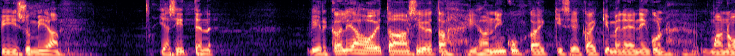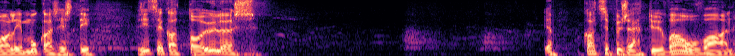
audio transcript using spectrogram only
viisumia. Ja sitten virkailija hoitaa asioita ihan niin kuin kaikki, se kaikki menee niin kuin manuaalin mukaisesti. Ja sitten se katsoo ylös ja katse pysähtyy vauvaan.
